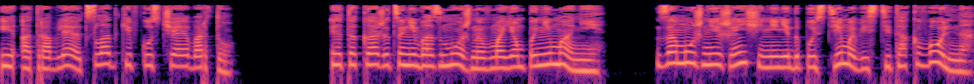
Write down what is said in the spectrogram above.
и отравляют сладкий вкус чая во рту. Это кажется невозможным в моем понимании. Замужней женщине недопустимо вести так вольно.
